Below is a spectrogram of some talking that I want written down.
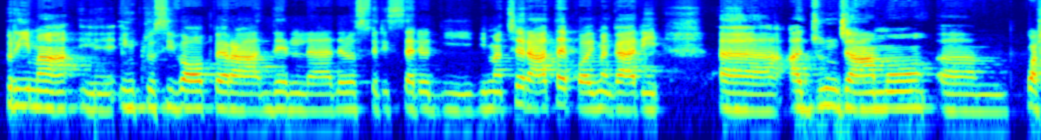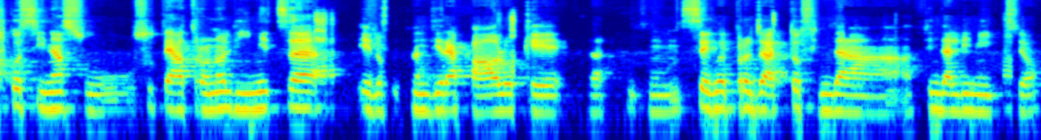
prima eh, Inclusive Opera del, dello Sferisterio di, di, Macerata e poi magari eh, aggiungiamo ehm, qualcosina su, su, Teatro No Limits e lo facciamo dire a Paolo che segue il progetto fin, da, fin dall'inizio.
